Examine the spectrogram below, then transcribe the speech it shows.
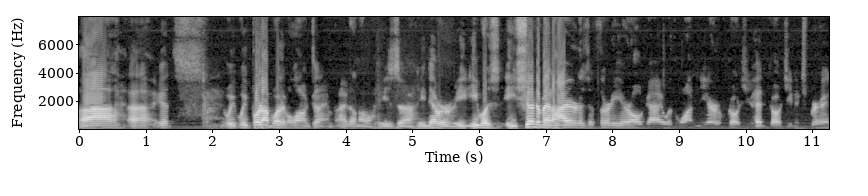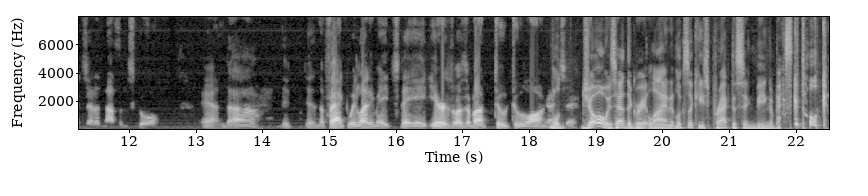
uh, uh it's we, we put up with him a long time. I don't know. He's uh, he never he, he was he shouldn't have been hired as a thirty year old guy with one year of coach head coaching experience at a nothing school, and uh, and the fact we let him eight stay eight years was about too too long. I'd Well, say. Joe always had the great line. It looks like he's practicing being a basketball coach.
